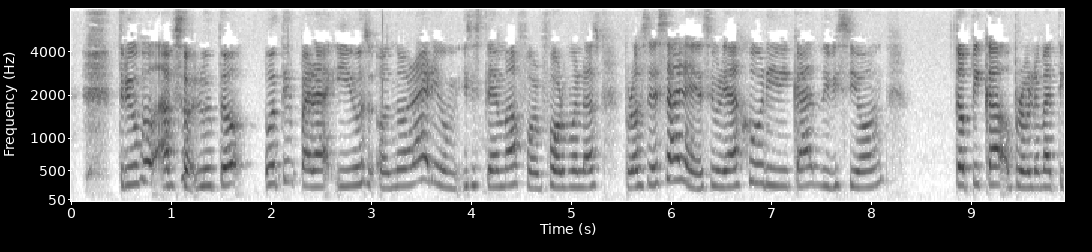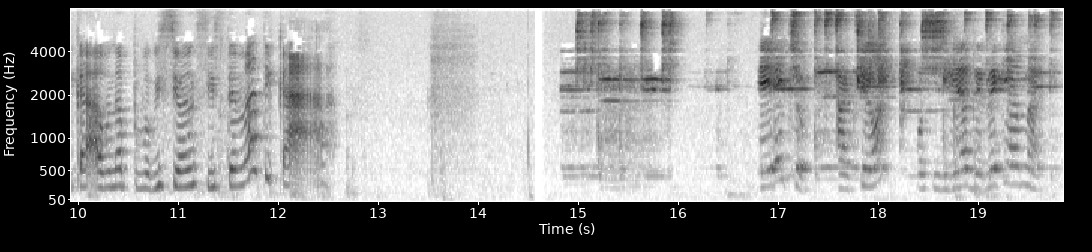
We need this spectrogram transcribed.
Triunfo absoluto útil para ius honorarium y sistema por fórmulas procesales, seguridad jurídica, división tópica o problemática a una provisión sistemática. Derecho, acción, posibilidad de reclamar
